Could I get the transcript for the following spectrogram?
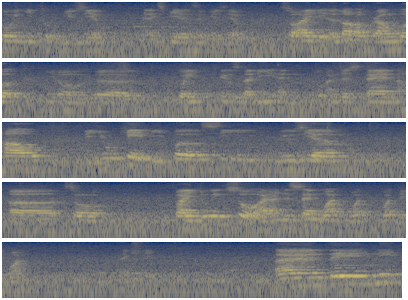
going into a museum and experience a museum. So I did a lot of groundwork, you know, uh, going to field study and to understand how the UK people see museum. Uh, so by doing so, I understand what, what, what they want, actually. And they need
